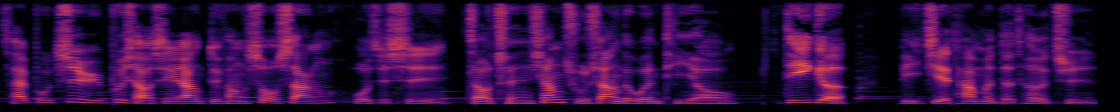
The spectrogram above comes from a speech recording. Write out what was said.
才不至于不小心让对方受伤，或者是造成相处上的问题哦。第一个，理解他们的特质。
